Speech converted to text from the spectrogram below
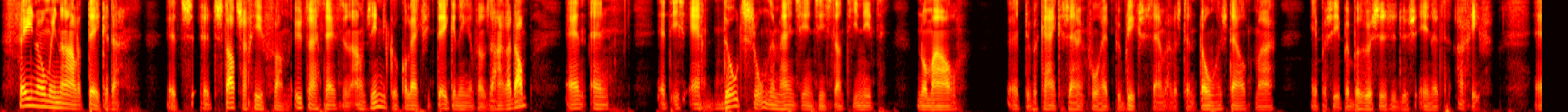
fenomenale tekenaar. Het, het Stadsarchief van Utrecht heeft een aanzienlijke collectie tekeningen van Zaradam. En, en het is echt doodzonde, mijn inziens, dat die niet normaal te bekijken zijn voor het publiek. Ze zijn wel eens tentoongesteld, maar in principe berusten ze dus in het archief. Uh,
